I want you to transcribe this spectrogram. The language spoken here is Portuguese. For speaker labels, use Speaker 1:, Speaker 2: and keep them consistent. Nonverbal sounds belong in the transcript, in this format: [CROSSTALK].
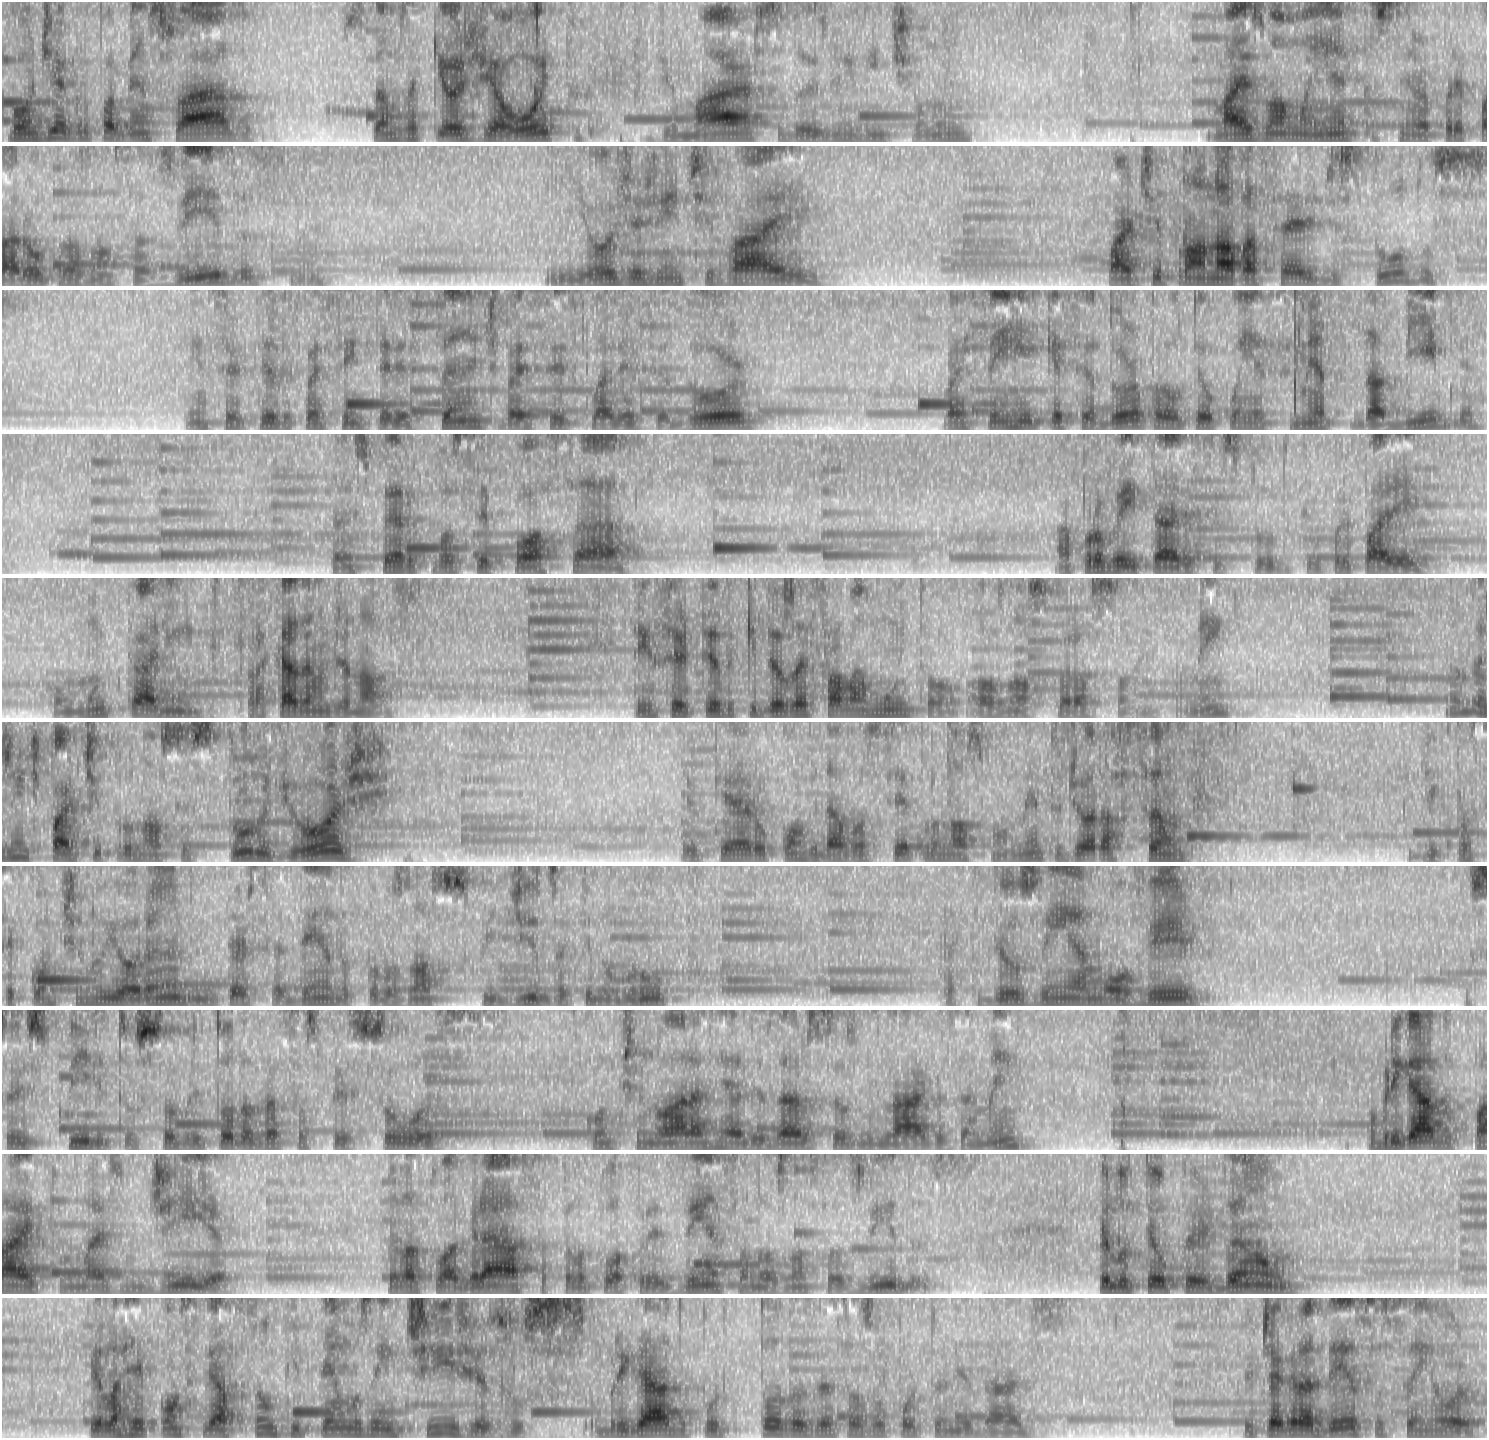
Speaker 1: Bom dia, grupo abençoado. Estamos aqui hoje, dia 8 de março de 2021. Mais uma manhã que o Senhor preparou para as nossas vidas. Né? E hoje a gente vai partir para uma nova série de estudos. Tenho certeza que vai ser interessante, vai ser esclarecedor, vai ser enriquecedor para o teu conhecimento da Bíblia. Então espero que você possa aproveitar esse estudo que eu preparei com muito carinho para cada um de nós. Tenho certeza que Deus vai falar muito aos nossos corações, amém? Antes da gente partir para o nosso estudo de hoje, eu quero convidar você para o nosso momento de oração. Pedir que você continue orando, intercedendo pelos nossos pedidos aqui no grupo, para que Deus venha mover o seu espírito sobre todas essas pessoas e continuar a realizar os seus milagres, amém? Obrigado, Pai, por mais um dia, pela tua graça, pela tua presença nas nossas vidas, pelo teu perdão, pela reconciliação que temos em Ti, Jesus. Obrigado por todas essas oportunidades. Eu te agradeço, Senhor,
